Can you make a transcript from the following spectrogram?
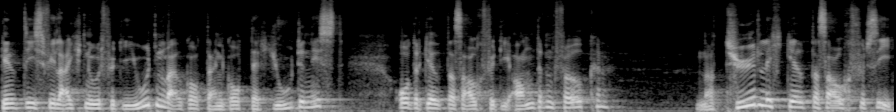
Gilt dies vielleicht nur für die Juden, weil Gott ein Gott der Juden ist? Oder gilt das auch für die anderen Völker? Natürlich gilt das auch für sie,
